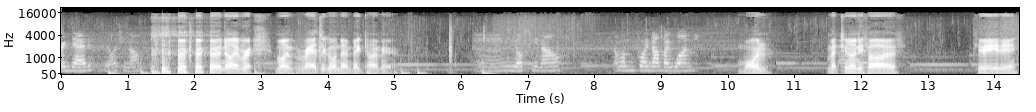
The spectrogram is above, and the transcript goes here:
We're dead. I'll let you know. no, I'm my rads are going down big time here. Mm, you'll see now. I'm going down by one. One. I'm at 295. 280.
